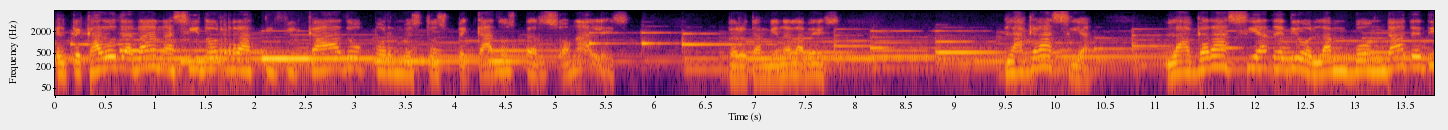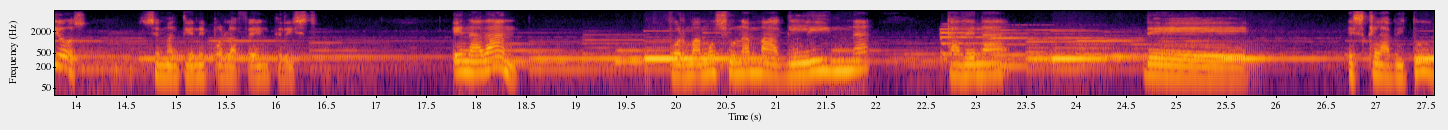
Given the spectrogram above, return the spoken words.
El pecado de Adán ha sido ratificado por nuestros pecados personales, pero también a la vez la gracia, la gracia de Dios, la bondad de Dios se mantiene por la fe en Cristo. En Adán formamos una maligna cadena de esclavitud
